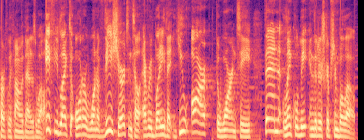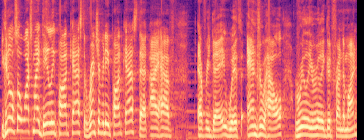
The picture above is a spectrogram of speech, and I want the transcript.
perfectly fine with that as well. If you'd like to order one of these shirts and tell everybody that you are the warranty, then link will be in the description below. You can also watch my daily podcast, the Wrench Everyday podcast that I have every day with Andrew Howell, really, really good friend of mine.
